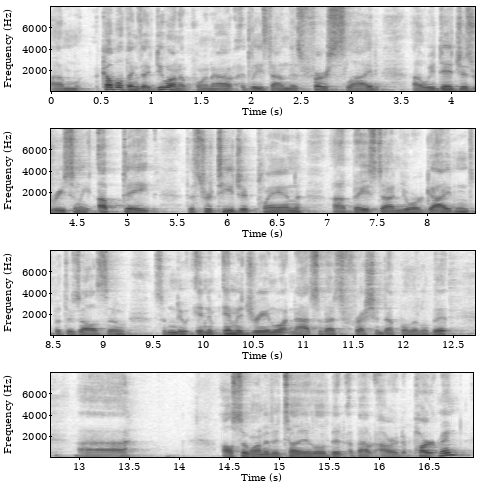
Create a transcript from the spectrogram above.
Um, A couple of things I do want to point out, at least on this first slide. Uh, We did just recently update the strategic plan uh, based on your guidance, but there's also some new imagery and whatnot, so that's freshened up a little bit. Uh, also wanted to tell you a little bit about our department.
